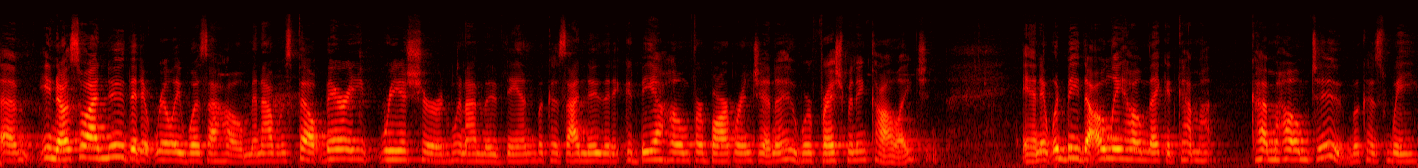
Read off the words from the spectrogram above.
um, you know, so I knew that it really was a home, and I was felt very reassured when I moved in because I knew that it could be a home for Barbara and Jenna, who were freshmen in college, and, and it would be the only home they could come come home to because we.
